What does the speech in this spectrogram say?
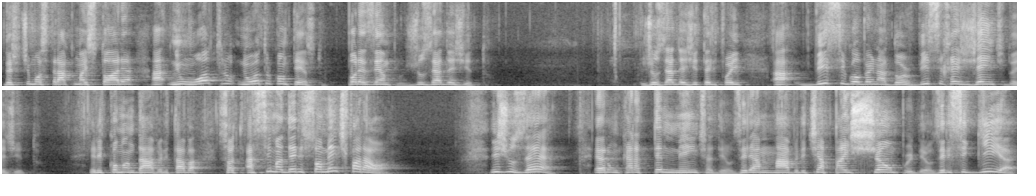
Deixa eu te mostrar com uma história ah, em um outro, em um outro contexto. Por exemplo, José do Egito. José do Egito ele foi ah, vice-governador, vice-regente do Egito. Ele comandava, ele estava acima dele somente Faraó. E José era um cara temente a Deus, ele amava, ele tinha paixão por Deus, ele seguia,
